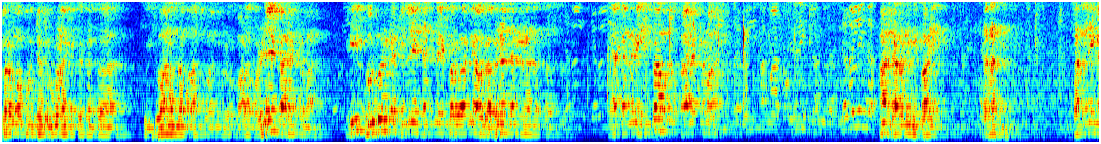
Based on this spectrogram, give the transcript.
ಪರಮ ಪೂಜ್ಯ ಗುರುಗಳಾಗಿರ್ತಕ್ಕಂಥ ಶ್ರೀ ಶಿವಾನಂದ ಮಹಾಸ್ವಾಮಿಗಳು ಬಹಳ ಒಳ್ಳೆಯ ಕಾರ್ಯಕ್ರಮ ಇಡೀ ಗುಲ್ಬರ್ಗ ಜಿಲ್ಲೆ ಜನತೆಯ ಪರವಾಗಿ ಅವ್ರ ಅಭಿನಂದನೆಗಳನ್ನು ಸಲ್ಲಿಸಿದ್ರು ಯಾಕಂದ್ರೆ ಇಂಥ ಒಂದು ಕಾರ್ಯಕ್ರಮ ಸಾರಿ ಸರಲಿಂಗ ಸರಲಿಂಗ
